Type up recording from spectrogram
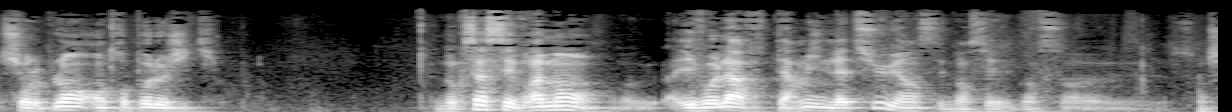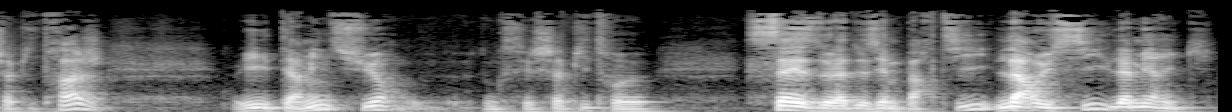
sur le plan anthropologique. Donc ça, c'est vraiment... Evola termine là-dessus, hein, c'est dans, son, chapitrage. il termine sur... Donc c'est le chapitre 16 de la deuxième partie, la Russie, l'Amérique.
